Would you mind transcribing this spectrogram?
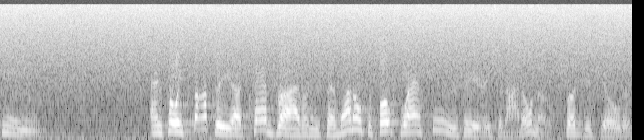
shoes. And so he stopped the uh, cab driver and he said, why don't the folks wear shoes here? He said, I don't know. Shrugged his shoulders.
